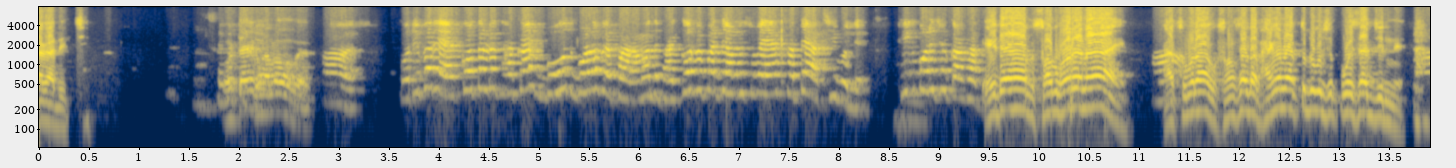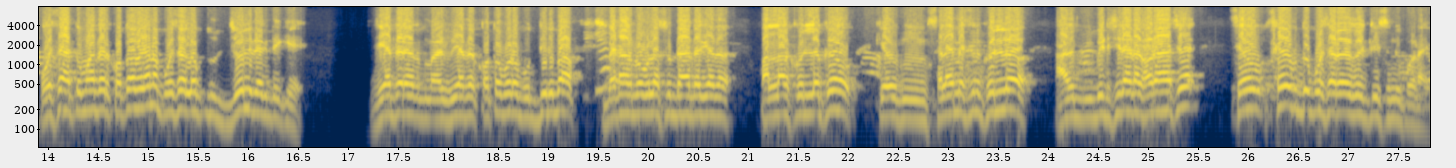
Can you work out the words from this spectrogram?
টাকা দিচ্ছে। ওটাই ভালো হবে। হ্যাঁ। পরিবারে একতাটা থাকা বহুত বড় ব্যাপার। আমাদের ভাগ্যের ব্যাপার যে আমরা সবাই একসাথে আছি বলে। ঠিক বলেছ কাকা এটা সব ঘরে নাই। আর তোমরা সংসারটা ভাঙো না এতটুকু পয়সার জন্য। পয়সা তোমাদের কত হবে না পয়সা লোক জ্বলবে একদিকে। জিয়াদের কত বড় বুদ্ধির বাপ বেটার বগুলা শুদ্ধ হাতে গিয়ে পার্লার করল কেউ কেউ সেলাই মেশিন খুললো আর বিড়ছিলাটা ঘরে আছে সেও সেও দু পয়সা টিউশনি পড়ায়।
